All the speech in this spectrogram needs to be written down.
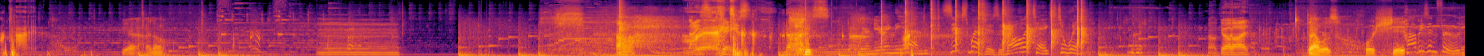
We're tied. Yeah, I know. Mm, Ah. nice Red. chase. nice. We're nearing the end. Six wedges is all it takes to win. Oh god. That was horseshit. Hobbies and food,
